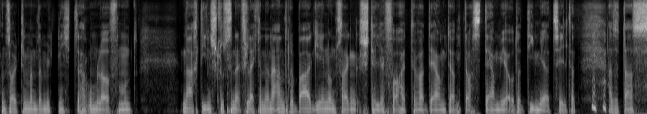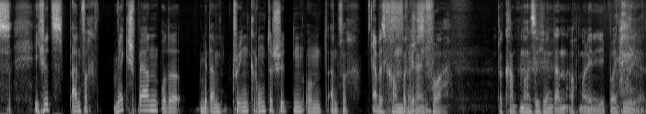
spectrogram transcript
dann sollte man damit nicht herumlaufen und nach Dienstschluss vielleicht in eine andere Bar gehen und sagen, stell dir vor, heute war der und der und was der mir oder die mir erzählt hat. Also das, ich würde es einfach wegsperren oder mit einem Drink runterschütten und einfach Aber es kommt Vergessen. wahrscheinlich vor. Da kann man sich dann auch mal in die Bredouille.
